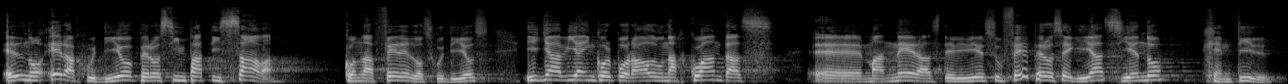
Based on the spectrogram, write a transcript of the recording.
Él no era judío, pero simpatizaba con la fe de los judíos y ya había incorporado unas cuantas eh, maneras de vivir su fe, pero seguía siendo gentil.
